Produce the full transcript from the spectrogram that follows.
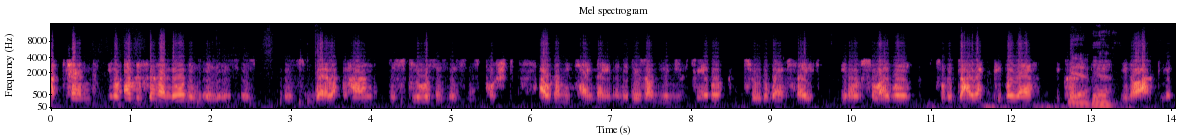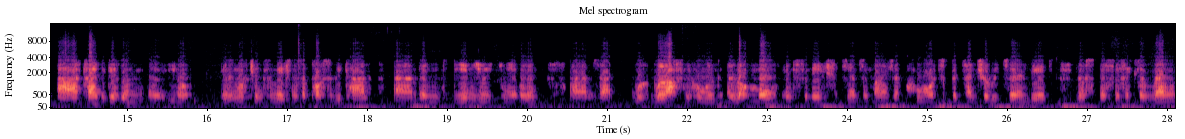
I tend, you know, everything I know is, is, is, is where I can disclose is, is, is pushed out on my timeline and it is on the injury table through the website, you know, so I will sort of direct people there because, yeah. Yeah. you know, I, I, I try to give them, uh, you know, as much information as I possibly can um, and the injury table and um, so that will, will often hold a lot more information in terms of manager quotes, potential return dates, you know, specifics around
